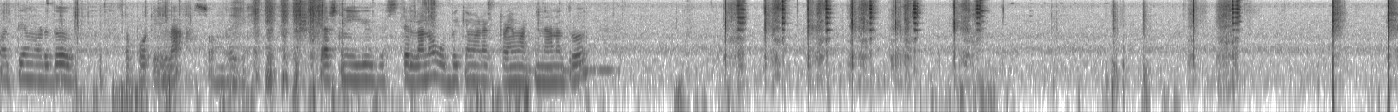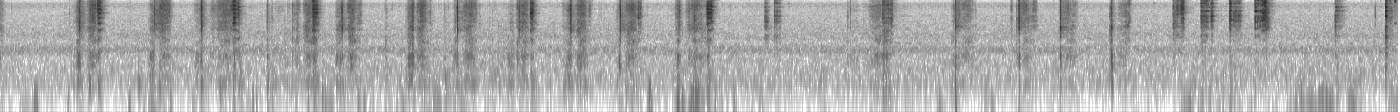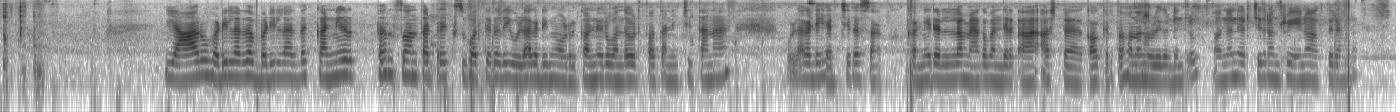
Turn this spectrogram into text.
ಮತ್ತೇನು ಮಾಡೋದು? ಸಪೋರ್ಟ್ ಇಲ್ಲ. ಸೊ ಹಂಗಾಗಿ ಜಸ್ಟ್ ನೀವು ಇಷ್ಟೆಲ್ಲನೂ ಒಬ್ಬಕ್ಕೆ ಮಾಡೋಕ್ಕೆ ಟ್ರೈ ಮಾಡ್ತೀನಿ. ನಾನಂತರೂ ಯಾರು ಹೊಡಿಲಾರ್ದ, ಬಡಿಲಾರ್ದ ಕಣ್ಣೀರು ತರಿಸುವಂಥ ಟ್ರಿಕ್ಸ್ ಗೊತ್ತಿರೋದು ಈ ಉಳ್ಳಾಗಡ್ಡಿ ನೋಡ್ರಿ. ಕಣ್ಣೀರು ಒಂದೇ ಇರ್ತಾವ ತಾನೆ ಚಿತ್ತಾನ. ಉಳ್ಳಾಗಡ್ಡಿ ಹೆರ್ಚಿದ್ರೆ ಸಾಕು. ಕಣ್ಣೀರೆಲ್ಲ ಮ್ಯಾಗ ಬಂದಿರತ್ತೆ ಅಷ್ಟು ಕಾಕಿರ್ತಾವೆ. ಒಂದೊಂದು ಉಳ್ಳಾಗಡ್ಡಿ ಅಂತರು ಒಂದೊಂದು ಹೆರ್ಚಿದ್ರೆ ಅಂತೂ ಏನೂ ಆಗ್ತಿರಂಗ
